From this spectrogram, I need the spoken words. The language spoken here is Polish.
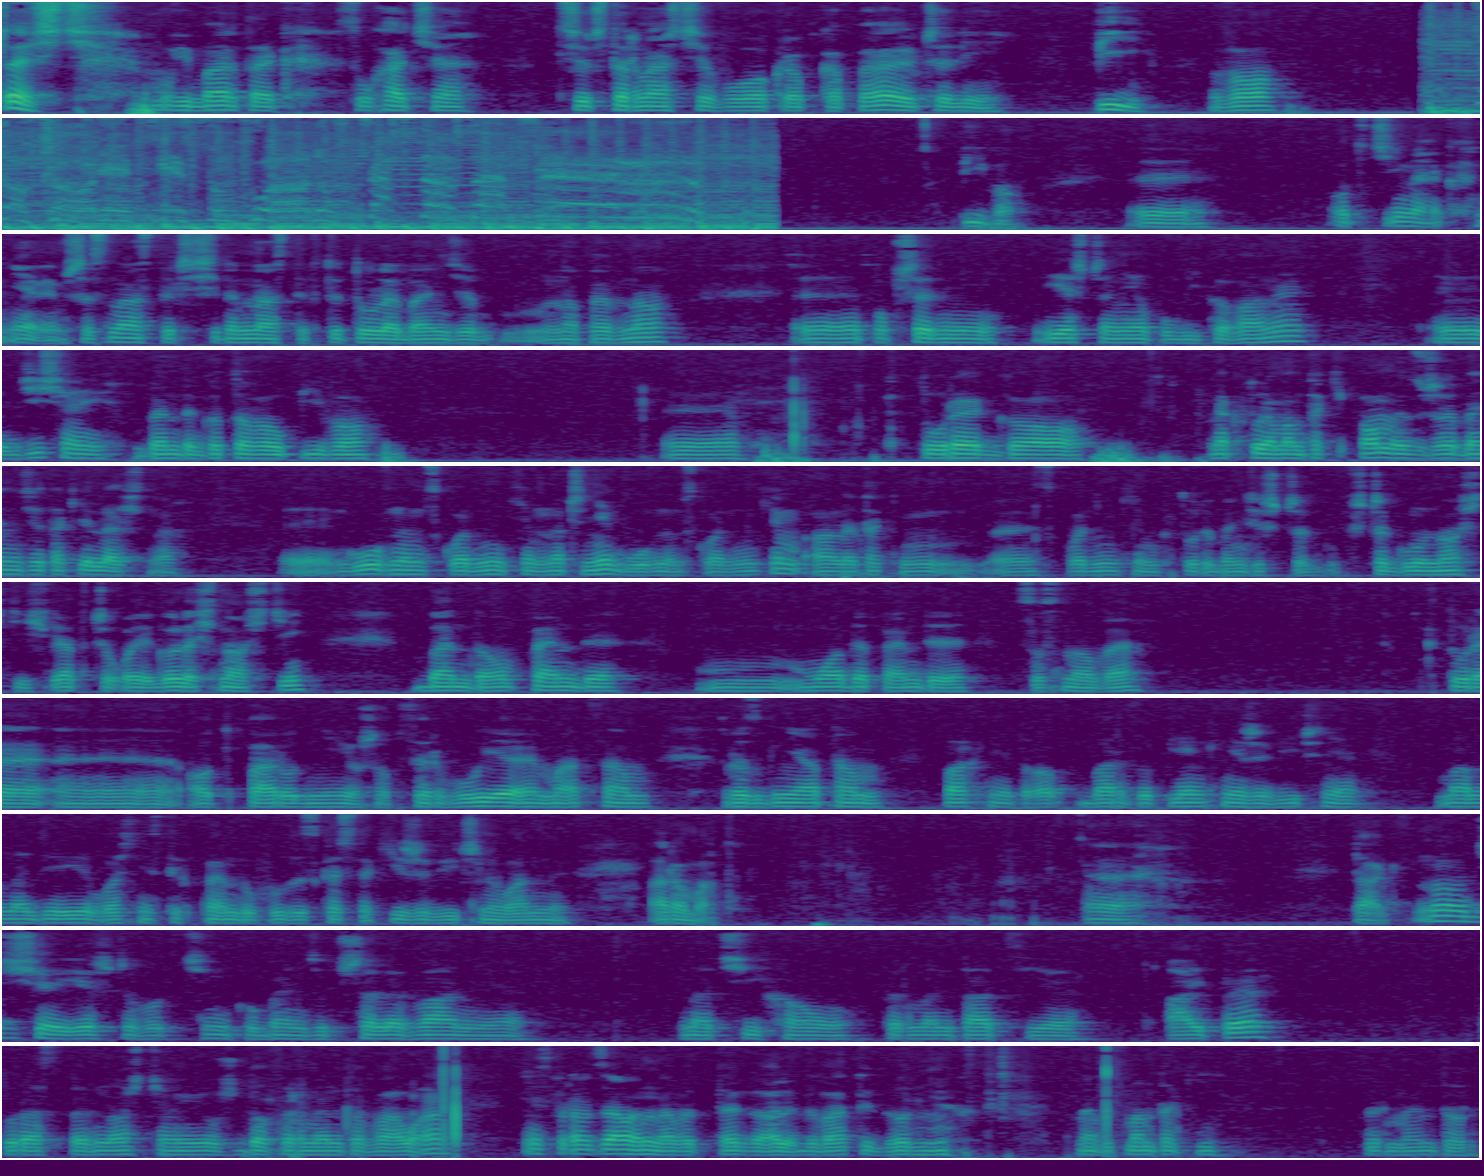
Cześć, mówi Bartek. Słuchacie 314wo.pl, czyli piwo. To koniec jest układów, czas na zacier! Piwo. Y, odcinek, nie wiem, 16 czy 17 w tytule będzie na pewno. Y, poprzedni jeszcze nie opublikowany. Y, dzisiaj będę gotował piwo, y, którego, na które mam taki pomysł, że będzie takie leśne. Y, Głównym składnikiem, znaczy nie głównym składnikiem, ale takim y, składnikiem, który będzie w szczególności świadczył o jego leśności, będą pędy, młode pędy sosnowe, które e, od paru dni już obserwuję, macam, rozgniatam. Pachnie to bardzo pięknie, żywicznie. Mam nadzieję właśnie z tych pędów uzyskać taki żywiczny, ładny aromat. Tak, no dzisiaj jeszcze w odcinku będzie przelewanie na cichą fermentację ajpy, która z pewnością już dofermentowała. Nie sprawdzałem nawet tego, ale dwa tygodnie. Nawet mam taki fermentor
